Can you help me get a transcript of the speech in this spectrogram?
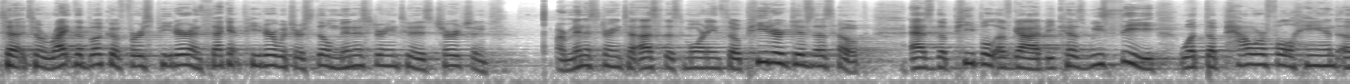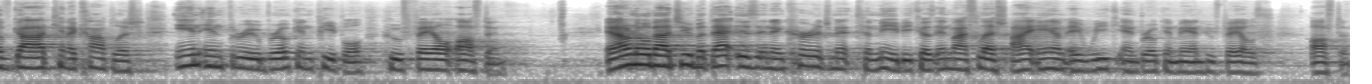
to, to write the book of First Peter and Second Peter, which are still ministering to his church and are ministering to us this morning. So Peter gives us hope as the people of God because we see what the powerful hand of God can accomplish in and through broken people who fail often. And I don't know about you, but that is an encouragement to me because in my flesh, I am a weak and broken man who fails often.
